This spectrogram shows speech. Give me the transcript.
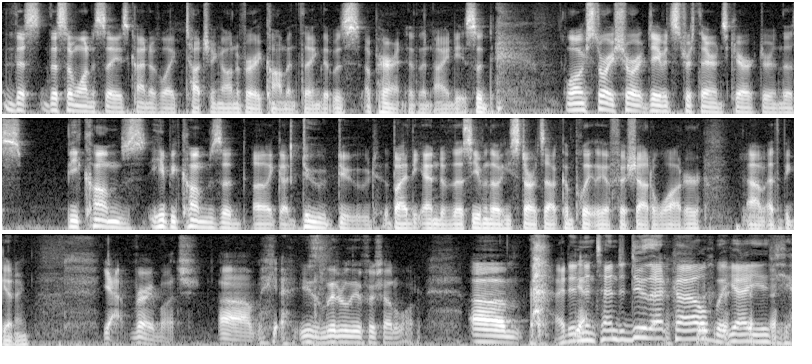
this this I want to say is kind of like touching on a very common thing that was apparent in the '90s. So, long story short, David Strathairn's character in this becomes he becomes a, a like a dude dude by the end of this, even though he starts out completely a fish out of water um, at the beginning. yeah, very much. Um, yeah, he's literally a fish out of water. Um, I didn't Yeah. intend to do that, Kyle, but yeah, you you,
